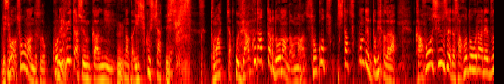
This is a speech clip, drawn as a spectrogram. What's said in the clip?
う。でしょ、まあそうなんですけど、これ見た瞬間に、なんか萎縮しちゃって、止まっちゃって、これ逆だったらどうなんだろうな。そこつ、下突っ込んでる時だから、下方修正でさほど売られず、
